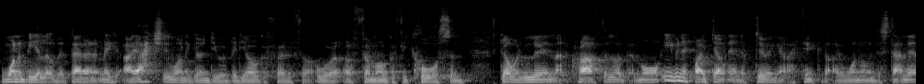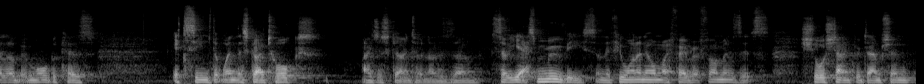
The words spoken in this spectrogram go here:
want to be a little bit better. And it makes, I actually want to go and do a videographer or a filmography course and go and learn that craft a little bit more. Even if I don't end up doing it, I think that I want to understand it a little bit more because it seems that when this guy talks, I just go into another zone. So yes, movies. And if you want to know what my favorite film is, it's Shawshank Redemption.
